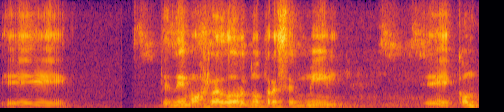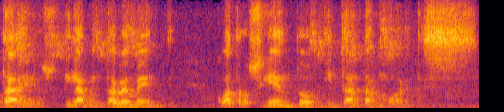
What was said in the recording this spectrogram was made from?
eh, tenemos alrededor de unos 13 mil eh, contagios y lamentablemente 400 y tantas muertes.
